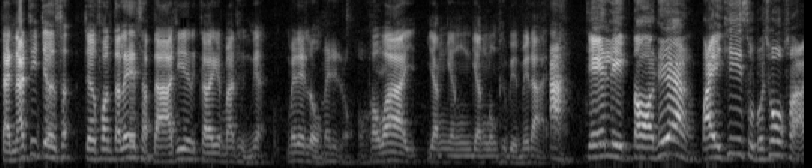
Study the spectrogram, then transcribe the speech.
แต่นัดที่เจอเจอฟอนตาเล่สัปดาห์ที่กำลังจะมาถึงเนี่ยไม่ได้ลง ไม่ได้ลงโอคเพราะว่ายังยังยังลงทะเบียนไม่ได้ อะ เจลีกต่อเนื่องไปที่สุปโชคสาร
